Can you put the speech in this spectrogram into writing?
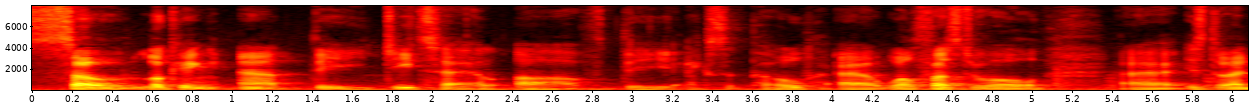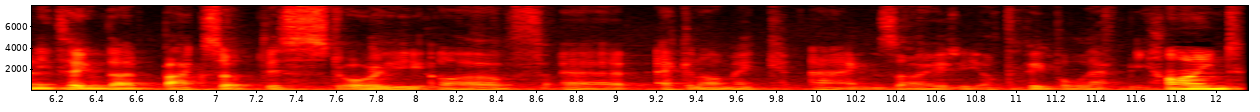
So, looking at the detail of the exit poll, uh, well, first of all, uh, is there anything that backs up this story of uh, economic anxiety of the people left behind?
